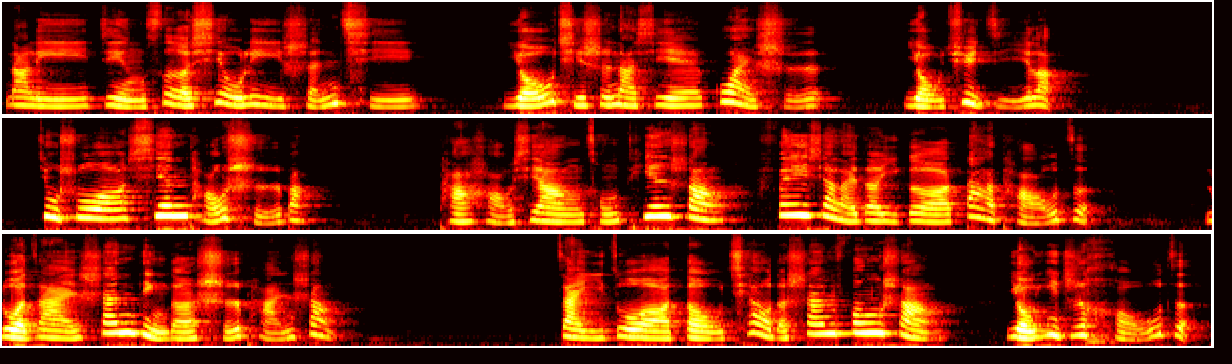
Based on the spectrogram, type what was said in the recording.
那里景色秀丽神奇，尤其是那些怪石，有趣极了。就说仙桃石吧，它好像从天上。飞下来的一个大桃子，落在山顶的石盘上。在一座陡峭的山峰上，有一只猴子，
